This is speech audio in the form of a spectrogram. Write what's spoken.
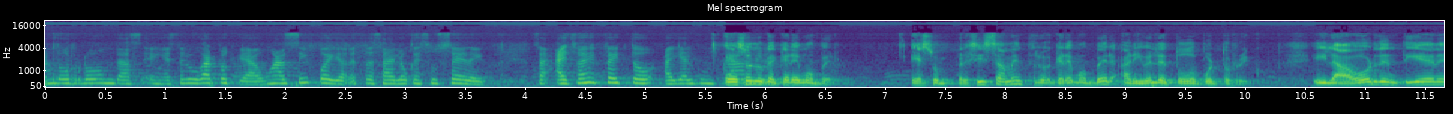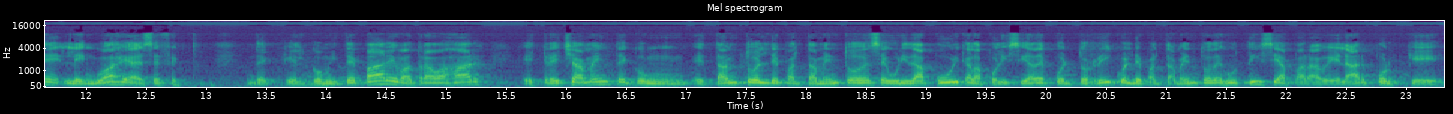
Dando rondas en este lugar porque aún así, pues ya usted sabe lo que sucede. O sea, a esos efectos, ¿hay algún cambio? Eso es lo que queremos ver. Eso precisamente es lo que queremos ver a nivel de todo Puerto Rico. Y la orden tiene lenguaje a ese efecto, de que el comité PARE va a trabajar estrechamente con eh, tanto el Departamento de Seguridad Pública, la Policía de Puerto Rico, el Departamento de Justicia, para velar porque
